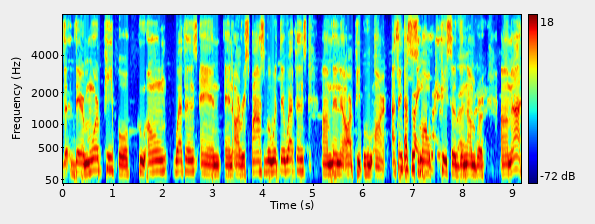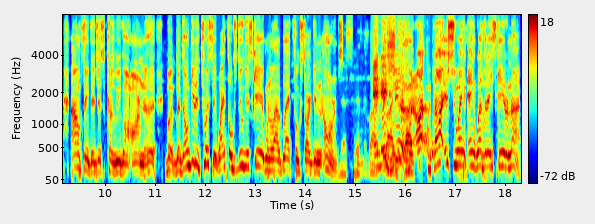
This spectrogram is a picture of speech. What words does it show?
th- there are more people who own weapons and and are responsible with their weapons um, than there are people who aren't. I think that's a Agreed. small piece of the Right. number. Um, and I, I don't think that just because we're gonna arm the hood, but but don't get it twisted. White folks do get scared when a lot of black folks start getting arms. Yes, and, And they should. But our, but our issue ain't ain't whether they scared or not.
